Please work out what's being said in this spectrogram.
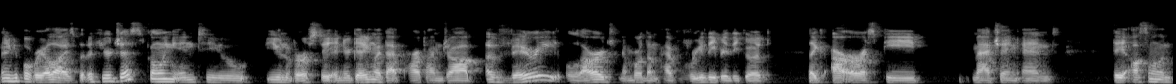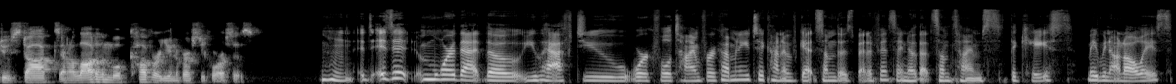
many people realize, but if you're just going into university and you're getting like that part-time job, a very large number of them have really, really good like RRSP matching, and they some of them do stocks, and a lot of them will cover university courses. Hmm is is it more that though you have to work full time for a company to kind of get some of those benefits? I know that's sometimes the case. Maybe not always.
